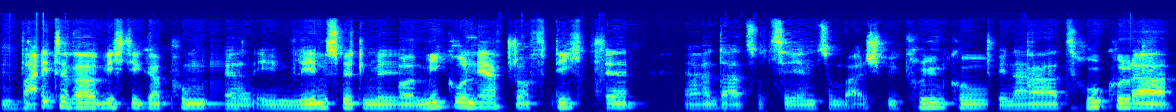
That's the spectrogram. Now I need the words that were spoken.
ein weiterer wichtiger Punkt wären eben Lebensmittel mit hoher Mikronährstoffdichte. Ja, dazu zählen zum Beispiel Grünkohl, Spinat, Rucola,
